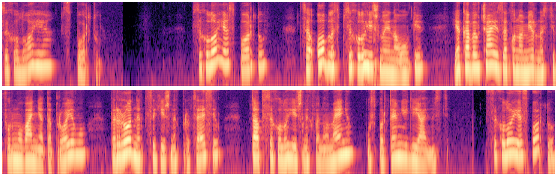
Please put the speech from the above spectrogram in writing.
Психологія спорту. Психологія спорту це область психологічної науки, яка вивчає закономірності формування та прояву природних психічних процесів та психологічних феноменів у спортивній діяльності. Психологія спорту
